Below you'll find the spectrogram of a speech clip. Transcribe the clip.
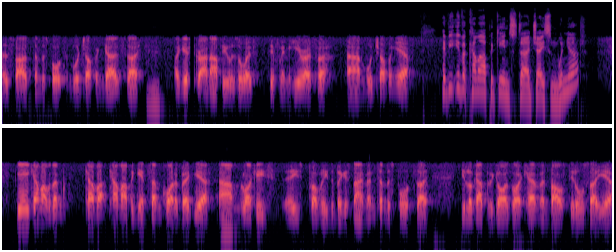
as far as timber sports and wood chopping goes. So, I guess growing up, he was always definitely my hero for um, wood chopping. Yeah, Have you ever come up against uh, Jason Wynyard? yeah, you come up with him, come up, come up against him quite a bit. Yeah, um, like he's he's probably the biggest name in timber sports. So. You look up to the guys like him and Bolstad also, yeah.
